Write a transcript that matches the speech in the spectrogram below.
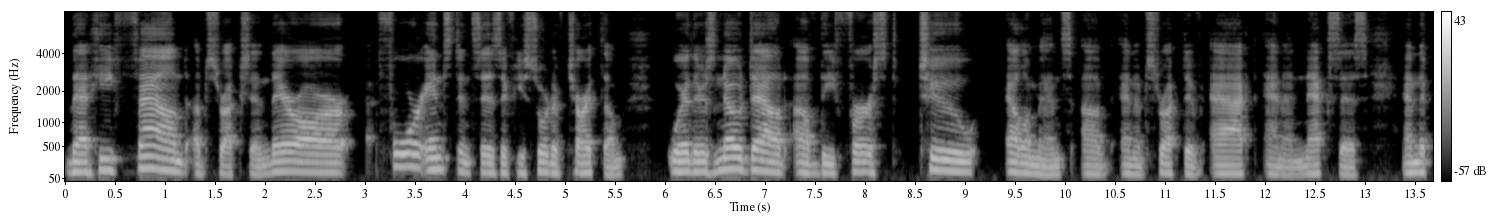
that he found obstruction. There are four instances, if you sort of chart them, where there's no doubt of the first two elements of an obstructive act and a nexus. And the,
